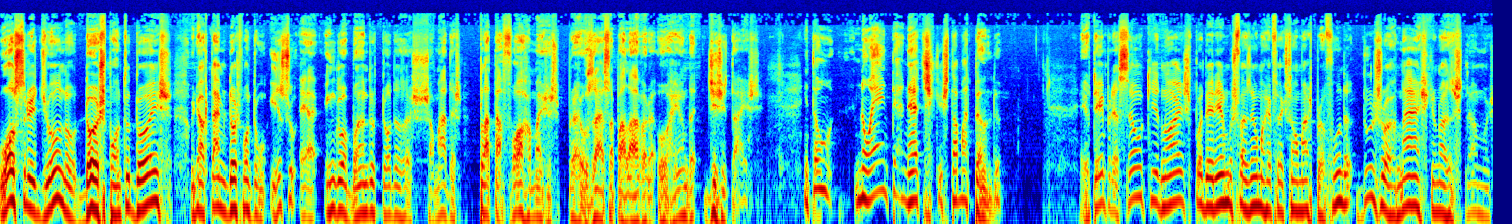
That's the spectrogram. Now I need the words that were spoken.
O Wall Street Journal, 2,2. O New York Times, 2,1. Isso é englobando todas as chamadas plataformas, para usar essa palavra horrenda, digitais. Então, não é a internet que está matando. Eu tenho a impressão que nós poderíamos fazer uma reflexão mais profunda dos jornais que nós estamos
